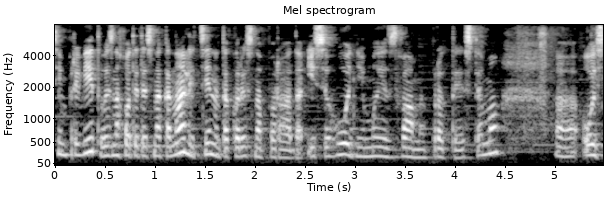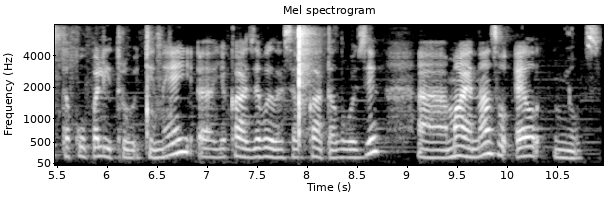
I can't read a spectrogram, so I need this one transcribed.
Всім привіт! Ви знаходитесь на каналі Цінна та корисна порада. І сьогодні ми з вами протестимо е, ось таку палітру тіней, е, яка з'явилася в каталозі, е, має назву L Nudes.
